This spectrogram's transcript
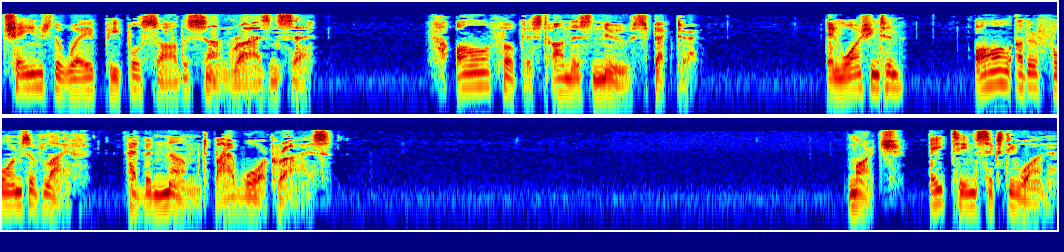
changed the way people saw the sun rise and set. All focused on this new specter. In Washington, all other forms of life had been numbed by war cries. March 1861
